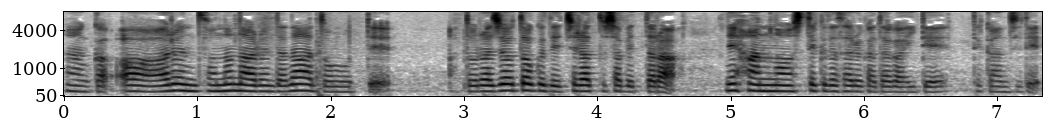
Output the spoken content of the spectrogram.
なんかあああるんそんなのあるんだなと思ってあとラジオトークでチラッと喋ったらね反応してくださる方がいてって感じで。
